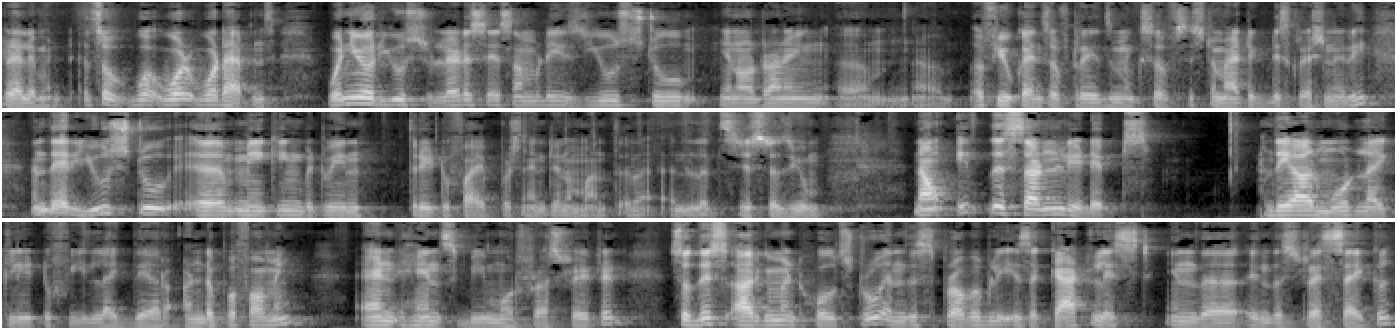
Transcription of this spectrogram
relevant. So what, what, happens? When you are used to let us say somebody is used to you know running um, uh, a few kinds of trades mix of systematic discretionary and they're used to uh, making between 3 to 5 percent in a month. And let's just assume now, if this suddenly dips, they are more likely to feel like they are underperforming and hence be more frustrated. So this argument holds true and this probably is a catalyst in the in the stress cycle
